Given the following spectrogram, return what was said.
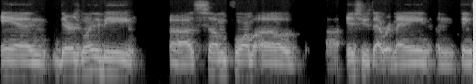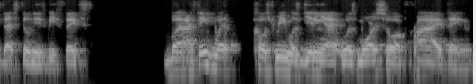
And there's going to be uh, some form of uh, issues that remain and things that still need to be fixed. But I think what Coach Reed was getting at was more so a pride thing,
